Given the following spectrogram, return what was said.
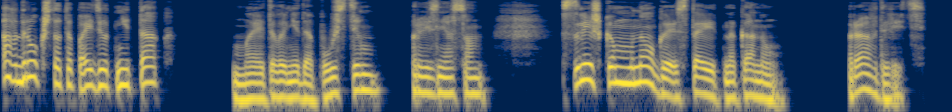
«А вдруг что-то пойдет не так?» «Мы этого не допустим», — произнес он. Слишком многое стоит на кону. Правда ведь?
